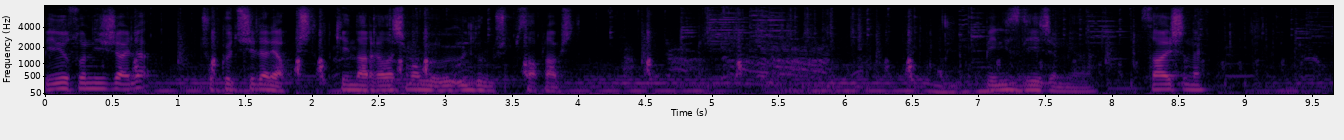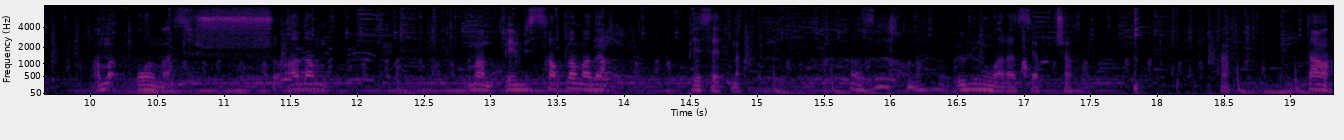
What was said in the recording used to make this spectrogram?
Ben en son ninjayla çok kötü şeyler yapmıştım. Kendi arkadaşıma öldürmüştüm, saplamıştım. Ben izleyeceğim ya. Sağ işine. Ama olmaz. Şu adam... Aman ben bir saplamadan pes etmem. Hazır ölü numarası yap çakal. Tamam.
